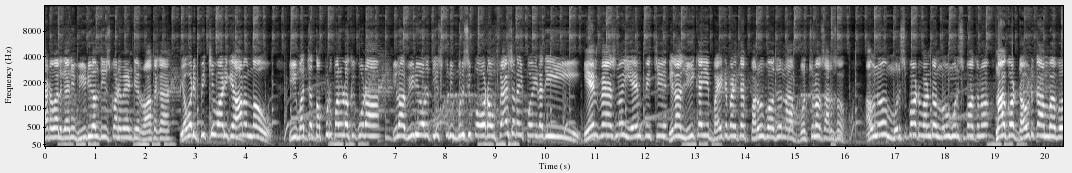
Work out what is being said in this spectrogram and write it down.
ఏడవాలి కానీ వీడియోలు తీసుకోవడం ఏంటి రోతగా? ఎవడి పిచ్చి వాడికి ఆనందం? ఈ మధ్య తప్పుడు పనులకు కూడా ఇలా వీడియోలు తీసుకుని మురిసిపోవడం ఫ్యాషన్ అయిపోయినది. ఏం ఫ్యాషన్? ఏం పిచ్చి? ఇలా లీక్ అయ్యి బయటపడితే పరువు పోదు నా బొచ్చులో సరసం. అవును మురిసిపోవటం అంటూ నువ్వు మురిసిపోతున్నావు? నాకు డౌట్ కాంబాబు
